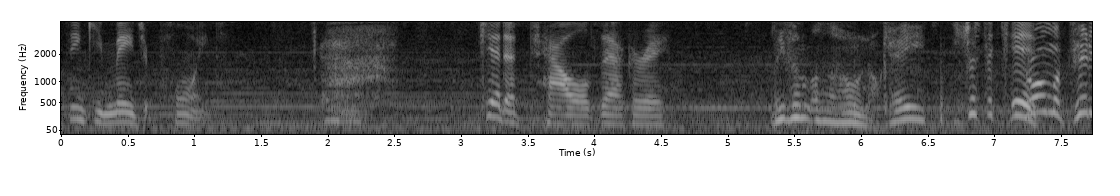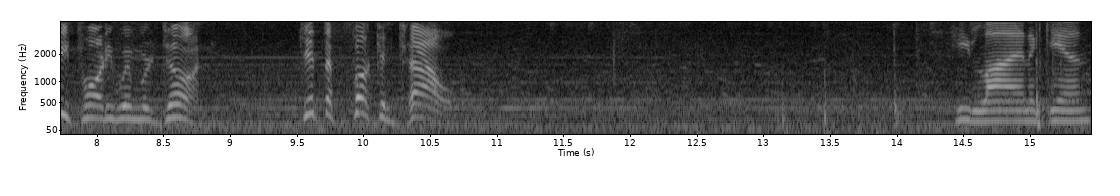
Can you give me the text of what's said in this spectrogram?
I think you made your point. Ah, Get a towel, Zachary. Leave him alone, okay? He's just a kid. Throw him a pity party when we're done. Get the fucking towel. He lying again?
